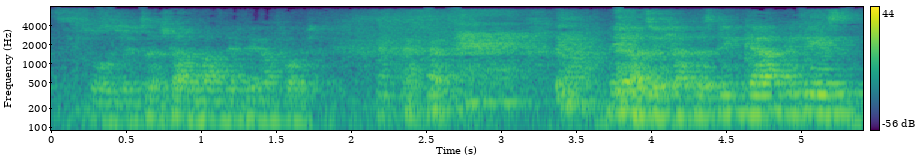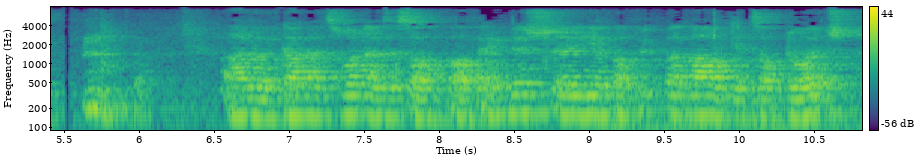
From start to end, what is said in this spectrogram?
So, jetzt entstand mal der Fingerfurcht. nee, also ich habe das Ding gern gelesen. Also damals schon, als es auf, auf Englisch äh, hier verfügbar war und jetzt auf Deutsch.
